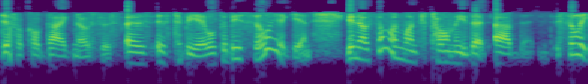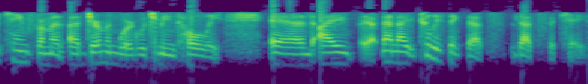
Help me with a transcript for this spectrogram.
difficult diagnosis is, is to be able to be silly again. You know, someone once told me that uh, silly came from a, a German word which means holy, and I and I truly think that's that's the case.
